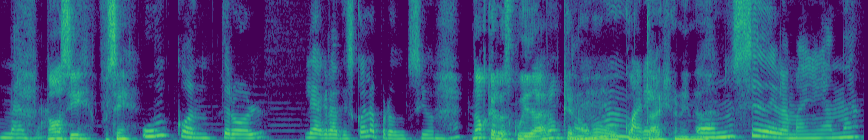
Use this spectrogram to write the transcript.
nada. No, sí, pues sí. Un control. Le agradezco a la producción, ¿no? No, que los cuidaron, que no, hubo hombre, contagio ni nada. 11 de la mañana.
